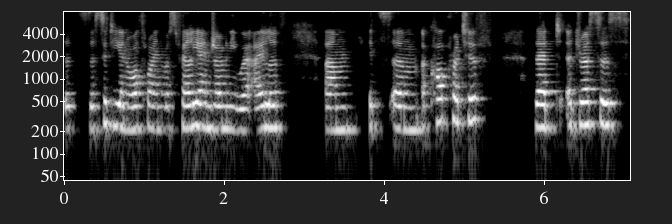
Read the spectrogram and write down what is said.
that's the city in North Rhine-Westphalia in Germany where I live. Um, it's um, a cooperative that addresses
